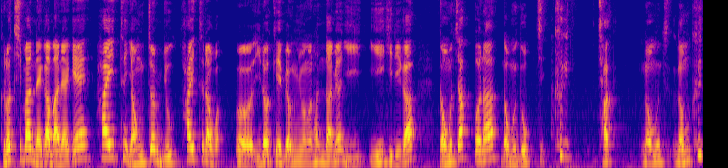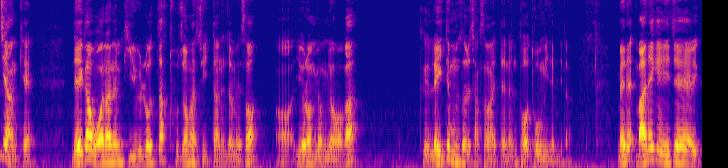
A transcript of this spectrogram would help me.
그렇지만 내가 만약에 하이트 0.6 하이트라고 어, 이렇게 명령을 한다면 이, 이 길이가 너무 작거나 너무 높지 크기 작 너무 너무 크지 않게 내가 원하는 비율로 딱 조정할 수 있다는 점에서 어, 이런 명령어가 그 레이트 문서를 작성할 때는 더 도움이 됩니다. 만약- 만약에 이제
